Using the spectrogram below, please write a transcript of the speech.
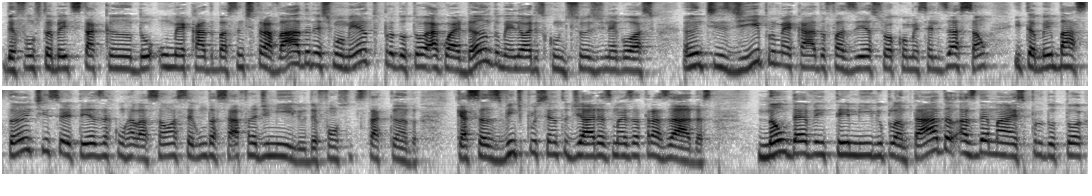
O Defonso também destacando um mercado bastante travado neste momento, produtor aguardando melhores condições de negócio antes de ir para o mercado fazer a sua comercialização e também bastante incerteza com relação à segunda safra de milho. O Defonso destacando que essas 20% de áreas mais atrasadas não devem ter milho plantado, as demais produtor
